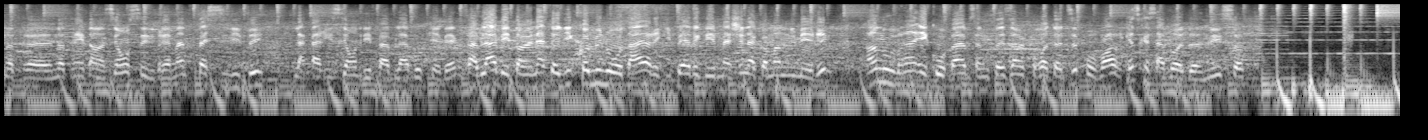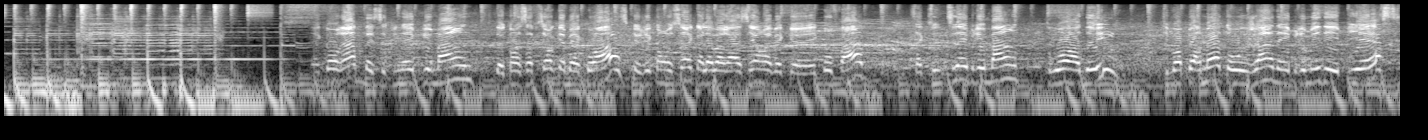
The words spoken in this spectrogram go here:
notre, notre intention, c'est vraiment de faciliter l'apparition des Fab Labs au Québec. Fab Lab est un atelier communautaire équipé avec des machines à commande numérique. En ouvrant EcoFab, ça nous faisait un prototype pour voir qu'est-ce que ça va donner, ça. EcoRap, ben, c'est une imprimante de conception québécoise que j'ai conçue en collaboration avec euh, EcoFab. C'est une petite imprimante 3D qui va permettre aux gens d'imprimer des pièces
